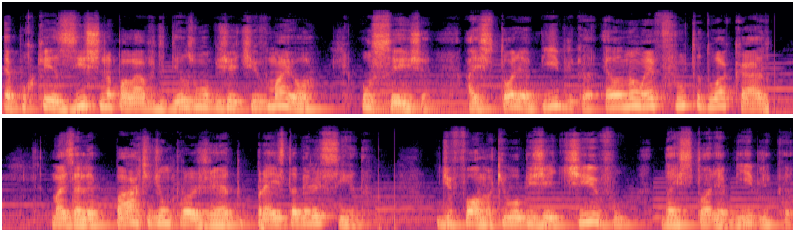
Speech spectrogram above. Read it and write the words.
é porque existe na palavra de Deus um objetivo maior, ou seja, a história bíblica ela não é fruta do acaso, mas ela é parte de um projeto pré-estabelecido, de forma que o objetivo da história bíblica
